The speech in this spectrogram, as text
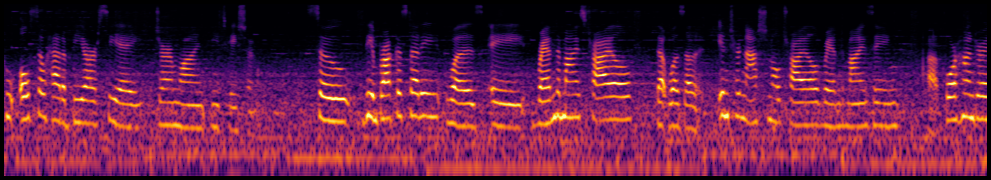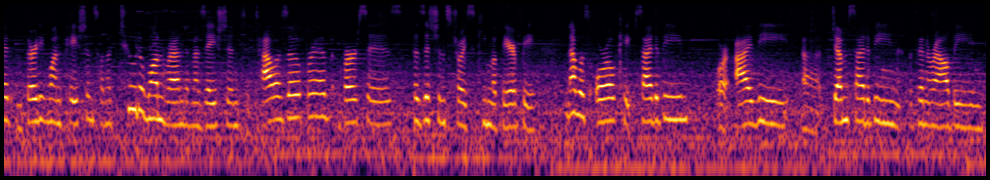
who also had a BRCA germline mutation. So the Embraca study was a randomized trial that was an international trial randomizing uh, 431 patients on a two to one randomization to talazoparib versus physician's choice chemotherapy. And that was oral capecitabine or IV uh, gemcitabine, vinorelbine,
